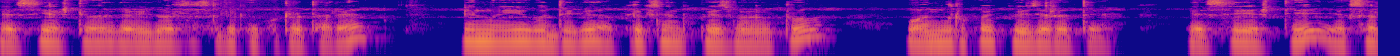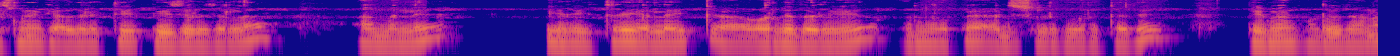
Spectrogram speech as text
ಎಸ್ ಸಿ ಎಸ್ ಟಿ ಅವರಿಗೆ ಐದು ವರ್ಷ ಸಲ್ಲಿಕೆ ಕೊಟ್ಟಿರ್ತಾರೆ. ಇನ್ನು ಈ ಹುದ್ದೆಗೆ ಅಪ್ಲಿಕೇಶನ್ ಫೀಸ್ ಬಂದ್ಬಿಟ್ಟು ಒಂದು ರೂಪಾಯಿ ಫೀಸ್ ಇರುತ್ತೆ. ಎಸ್ ಸಿ, ಎಸ್ ಟಿ ಎಕ್ಸರ್ಸ್ ಮೇಲೆ ಯಾವುದೇ ರೀತಿ ಫೀಸ್ ಇರೋದಿಲ್ಲ ಆಮೇಲೆ ಈ ಇತರೆ ಎಲ್ಲ ವರ್ಗದವರಿಗೆ ಒಂದು ರೂಪಾಯಿ ಅರ್ಜಿ ಶುಲ್ಕ ಬರುತ್ತದೆ. ಪೇಮೆಂಟ್ ಮಾಡೋ ವಿಧಾನ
